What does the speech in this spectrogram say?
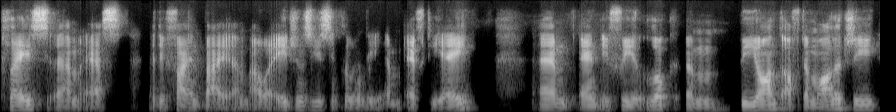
place um, as defined by um, our agencies, including the um, FDA. Um, and if we look um, beyond ophthalmology,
